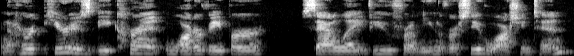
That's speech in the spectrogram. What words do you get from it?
Now here is the current water vapor satellite view from University of Washington.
